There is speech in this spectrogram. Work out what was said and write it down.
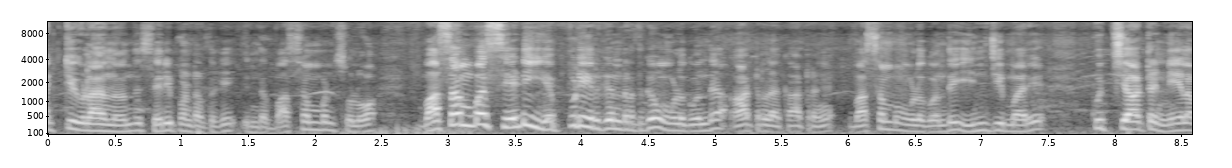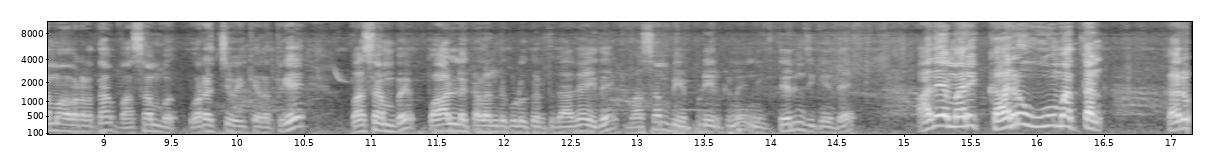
ஆக்டிவ்லாம் வந்து சரி பண்ணுறதுக்கு இந்த வசம்புன்னு சொல்லுவோம். வசம்ப செடி எப்படி இருக்குன்றதுக்கு உங்களுக்கு வந்து ஆற்றலை காட்டுறேங்க. வசம்பு உங்களுக்கு வந்து இஞ்சி மாதிரி குச்சி ஆட்டு நீளமாக வர்றதா வசம்பு உரைச்சி வைக்கிறதுக்கு வசம்பு பாலில் கலந்து கொடுக்கறதுக்காக இது. வசம்பு எப்படி இருக்குன்னு இன்னைக்கு தெரிஞ்சுக்கிது அதே மாதிரி கரு ஊமத்தன். கரு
